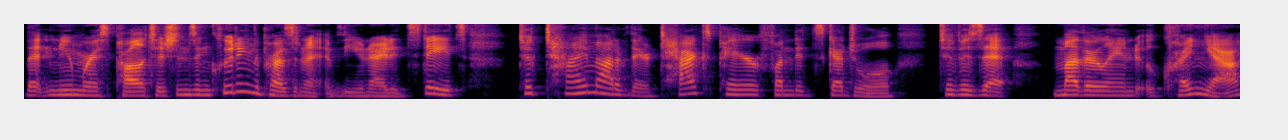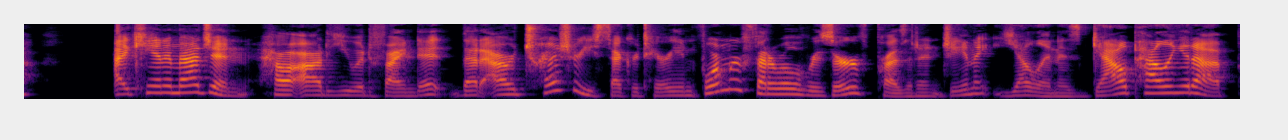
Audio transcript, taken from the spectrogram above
that numerous politicians, including the President of the United States, took time out of their taxpayer funded schedule to visit motherland Ukraine I can't imagine how odd you would find it that our Treasury Secretary and former Federal Reserve President Janet Yellen is gal palling it up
